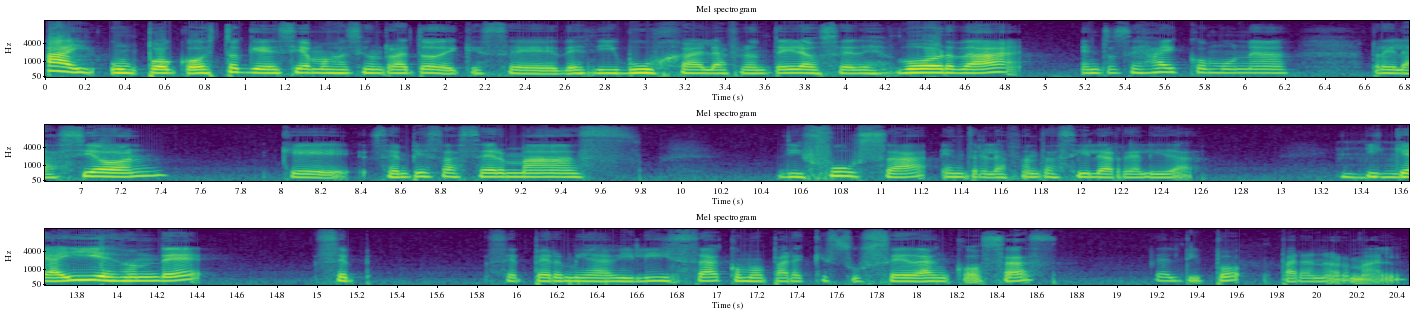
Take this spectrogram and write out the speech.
hay un poco esto que decíamos hace un rato de que se desdibuja la frontera o se desborda, entonces hay como una relación que se empieza a hacer más difusa entre la fantasía y la realidad. Y que ahí es donde se, se permeabiliza como para que sucedan cosas del tipo paranormal.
